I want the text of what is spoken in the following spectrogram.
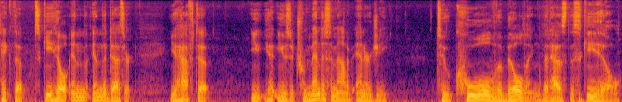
take the ski hill in, in the desert. You have to you, you use a tremendous amount of energy to cool the building that has the ski hill,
